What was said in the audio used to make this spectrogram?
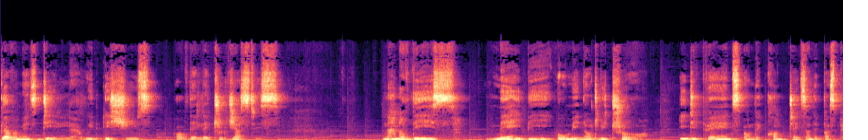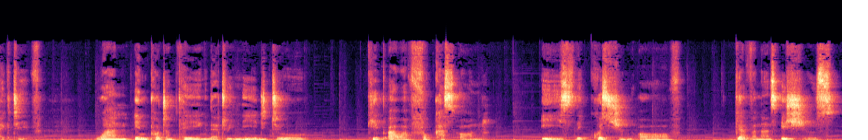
governments deal with issues of the electoral justice. None of this may be or may not be true. It depends on the context and the perspective. One important thing that we need to keep our focus on is the question of governance issues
